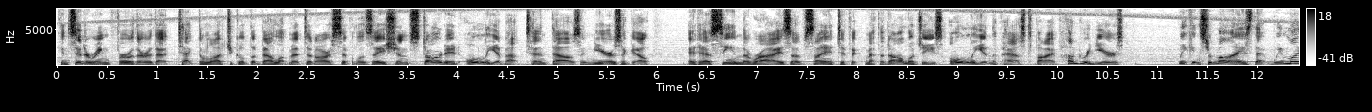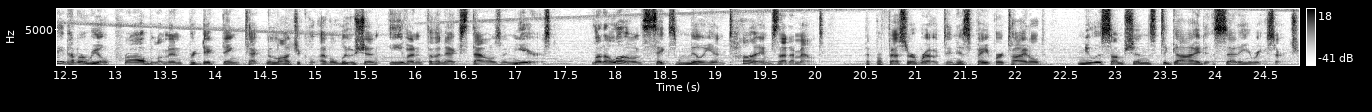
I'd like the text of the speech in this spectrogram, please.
Considering further that technological development in our civilization started only about 10,000 years ago and has seen the rise of scientific methodologies only in the past 500 years, we can surmise that we might have a real problem in predicting technological evolution even for the next thousand years, let alone six million times that amount, the professor wrote in his paper titled New Assumptions to Guide SETI Research.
